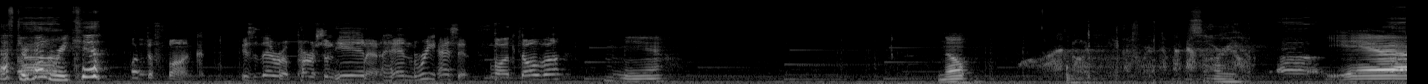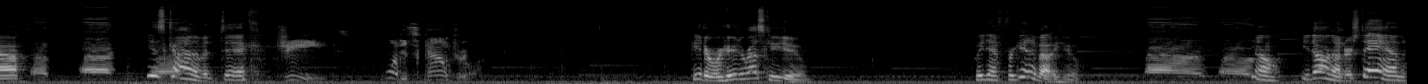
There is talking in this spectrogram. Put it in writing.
after Henry ki- What the fuck? Is there a person here that Henry hasn't fucked over? me. Nope. Sorry. uh, Yeah, uh, uh, he's kind of a dick. Jeez, what a scoundrel. Peter, we're here to rescue you. We didn't forget about you. uh, uh, No, you don't understand.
